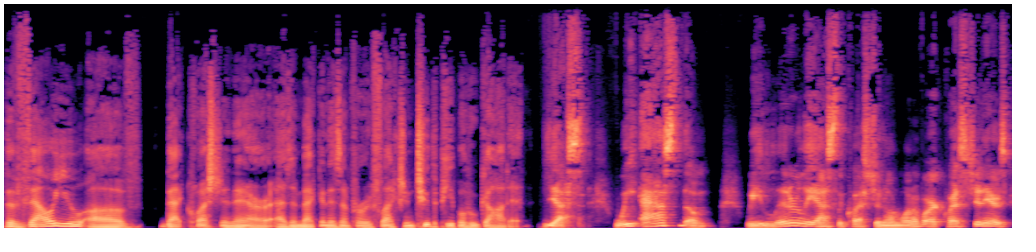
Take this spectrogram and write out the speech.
the value of that questionnaire as a mechanism for reflection to the people who got it. Yes. We asked them, we literally asked the question on one of our questionnaires,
